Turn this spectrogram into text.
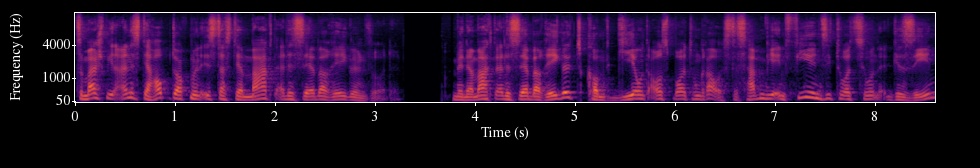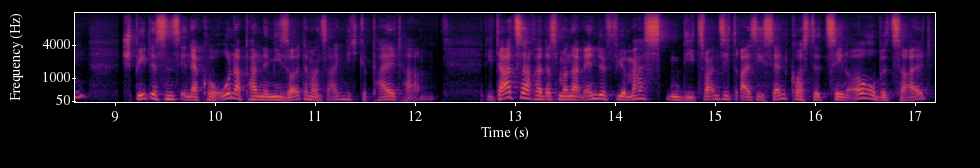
Zum Beispiel eines der Hauptdogmen ist, dass der Markt alles selber regeln würde. Wenn der Markt alles selber regelt, kommt Gier und Ausbeutung raus. Das haben wir in vielen Situationen gesehen. Spätestens in der Corona-Pandemie sollte man es eigentlich gepeilt haben. Die Tatsache, dass man am Ende für Masken, die 20, 30 Cent kostet, 10 Euro bezahlt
